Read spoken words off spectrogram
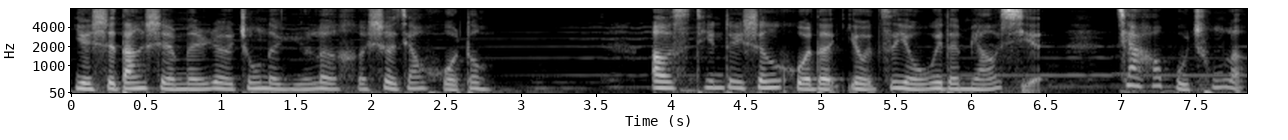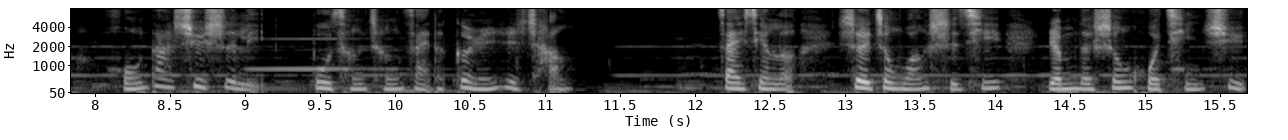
也是当事人们热衷的娱乐和社交活动。奥斯汀对生活的有滋有味的描写，恰好补充了宏大叙事里不曾承载的个人日常。再现了摄政王时期人们的生活情趣，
